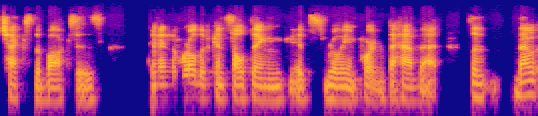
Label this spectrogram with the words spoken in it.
checks the boxes. And in the world of consulting, it's really important to have that. So that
